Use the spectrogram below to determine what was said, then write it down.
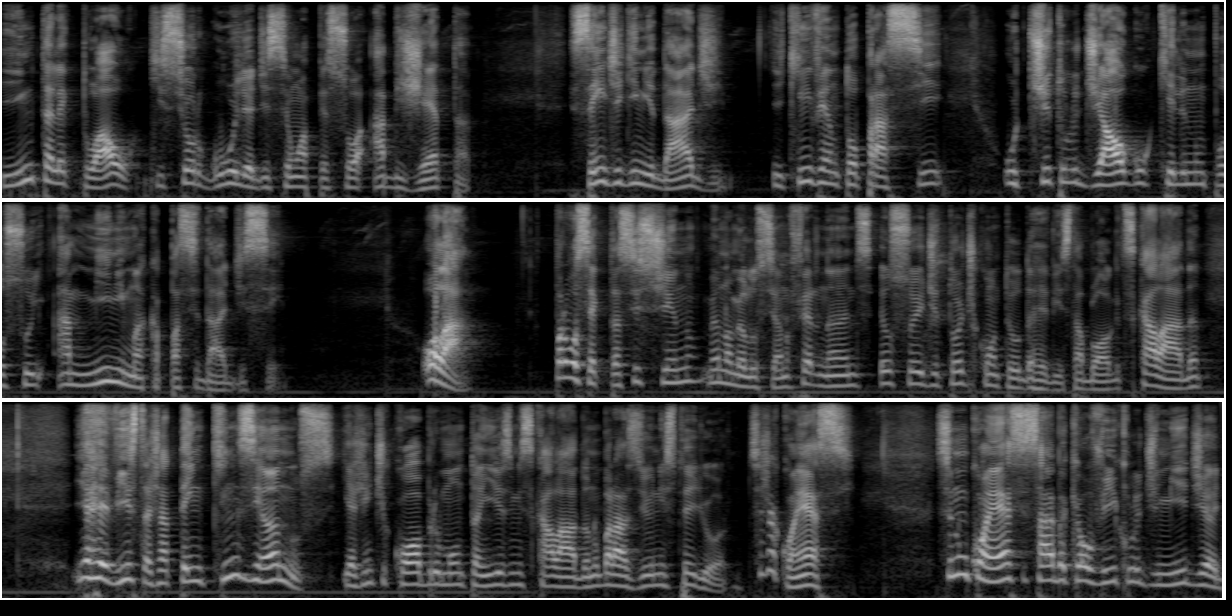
e intelectual que se orgulha de ser uma pessoa abjeta, sem dignidade e que inventou para si o título de algo que ele não possui a mínima capacidade de ser. Olá, para você que está assistindo, meu nome é Luciano Fernandes, eu sou editor de conteúdo da revista Blog de Escalada e a revista já tem 15 anos e a gente cobre o montanhismo escalado no Brasil e no exterior. Você já conhece? Se não conhece, saiba que é o veículo de mídia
